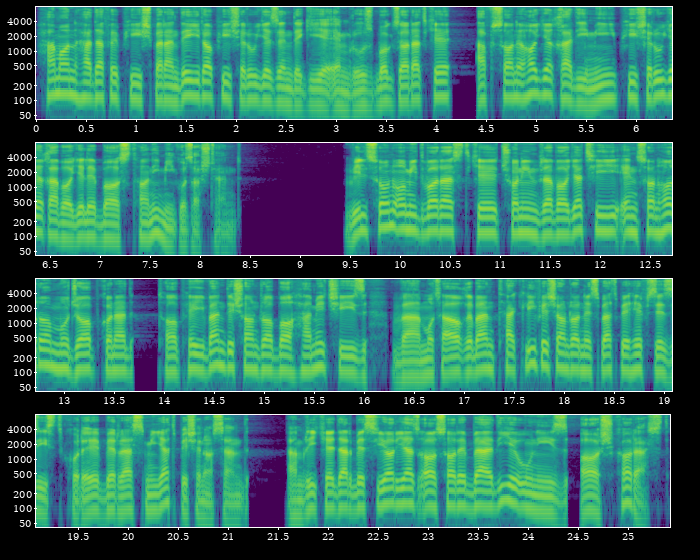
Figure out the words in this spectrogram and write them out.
همان هدف پیشبرنده ای را پیش روی زندگی امروز بگذارد که افسانه های قدیمی پیش روی قبایل باستانی می گذاشتند. ویلسون امیدوار است که چنین روایتی انسانها را مجاب کند تا پیوندشان را با همه چیز و متعاقبا تکلیفشان را نسبت به حفظ زیست کره به رسمیت بشناسند. امری که در بسیاری از آثار بعدی او نیز آشکار است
